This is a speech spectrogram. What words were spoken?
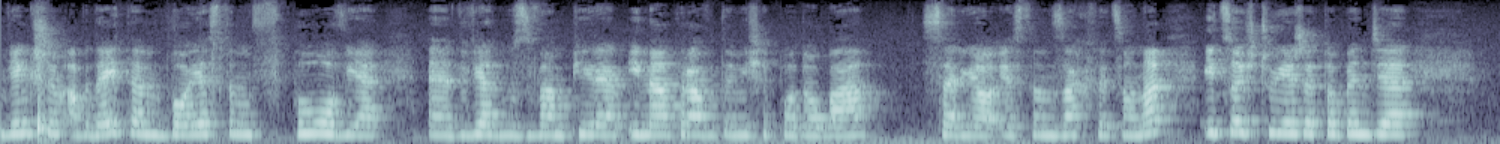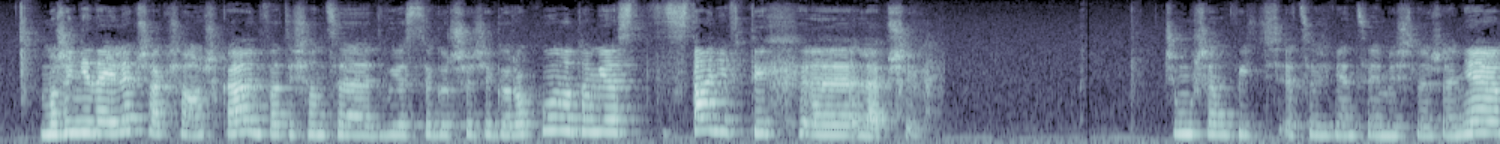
większym update'em, bo jestem w połowie e, wywiadu z wampirem i naprawdę mi się podoba. Serio, jestem zachwycona i coś czuję, że to będzie może nie najlepsza książka 2023 roku, natomiast stanie w tych e, lepszych. Czy muszę mówić coś więcej? Myślę, że nie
